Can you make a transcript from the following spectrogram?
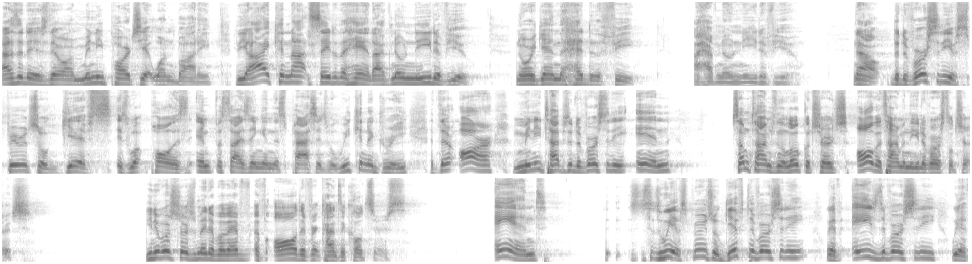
As it is, there are many parts, yet one body. The eye cannot say to the hand, I have no need of you, nor again the head to the feet, I have no need of you. Now, the diversity of spiritual gifts is what Paul is emphasizing in this passage, but we can agree that there are many types of diversity in, sometimes in the local church, all the time in the universal church. Universal church is made up of, every, of all different kinds of cultures. And so we have spiritual gift diversity, we have age diversity, we have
